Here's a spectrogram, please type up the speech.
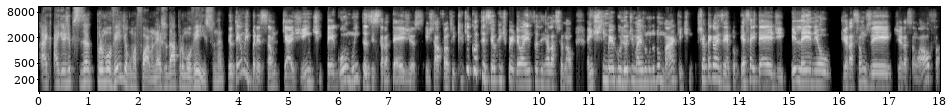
a, igreja precisa promover de alguma forma, né? Ajudar a promover isso, né? Eu tenho uma impressão que a gente pegou muitas estratégias que a gente estava falando assim, o que, que, aconteceu que a gente perdeu a ênfase relacional? A gente se mergulhou demais no mundo do marketing. Deixa eu pegar um exemplo. Essa ideia de millennial, geração Z, geração alfa,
